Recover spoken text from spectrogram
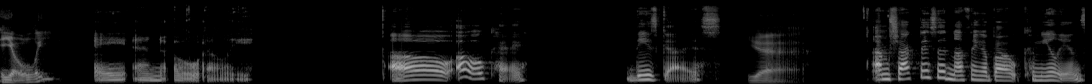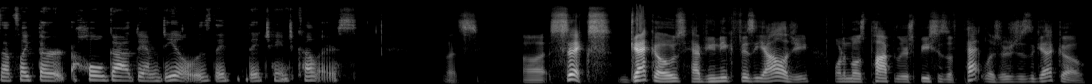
Aioli? A N O L E. Oh, oh, okay. These guys. Yeah. I'm shocked they said nothing about chameleons. That's like their whole goddamn deal is they they change colors. Let's see. Uh, six, geckos have unique physiology. One of the most popular species of pet lizards is the gecko,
